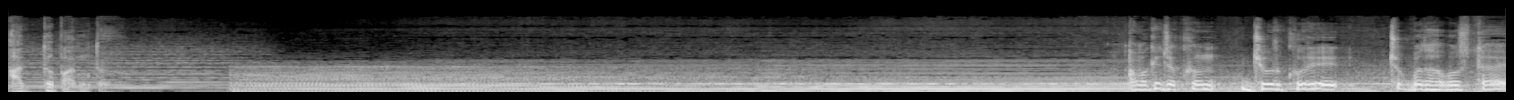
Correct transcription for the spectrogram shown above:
আদ্যপান্ত। আমাকে যখন জোর করে চোখ বাঁধা অবস্থায়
